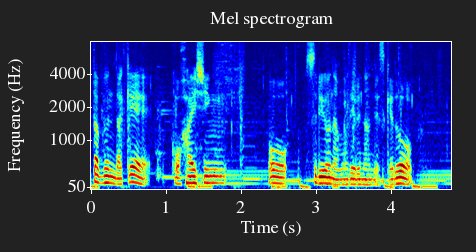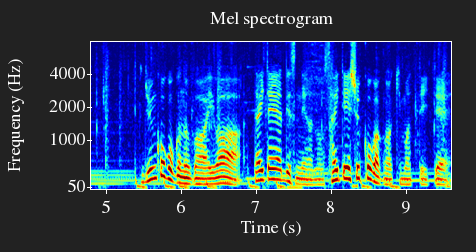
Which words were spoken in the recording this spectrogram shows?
た分だけこう配信をするようなモデルなんですけど準広告の場合は大体はですねあの最低出向額が決まっていて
